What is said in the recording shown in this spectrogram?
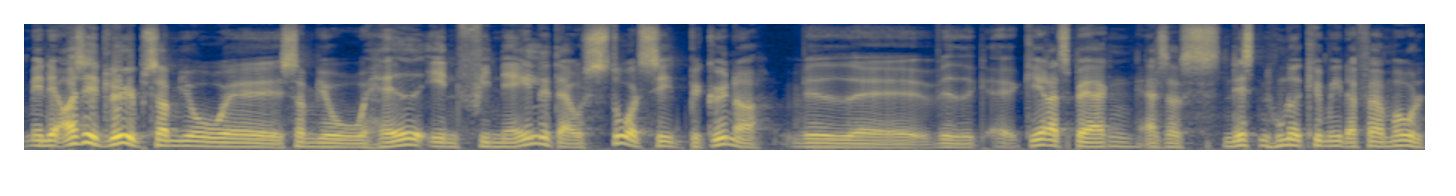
men det er også et løb, som jo, øh, som jo havde en finale, der jo stort set begynder ved, øh, ved øh, Gerardsbergen, altså næsten 100 km før mål.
